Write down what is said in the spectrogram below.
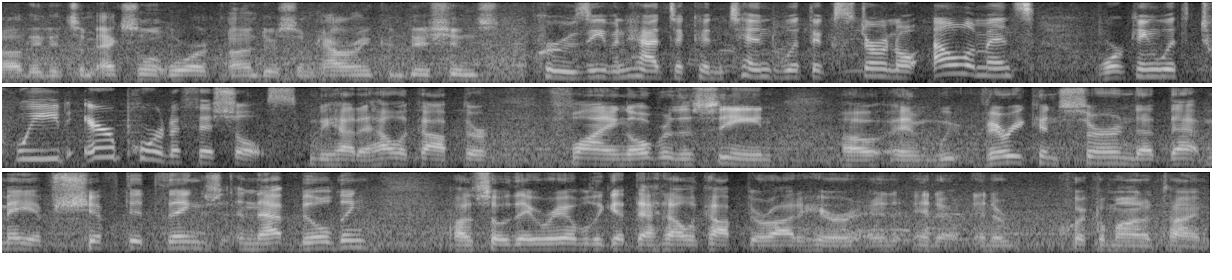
Uh, they did some excellent work under some harrowing conditions. Crews even had to contend with external elements, working with Tweed airport officials. We had a helicopter flying over the scene, uh, and we're very concerned that that may have shifted things in that building. Uh, so they were able to get that helicopter out of here in, in, a, in, a, quick amount of time.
